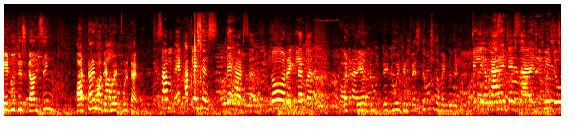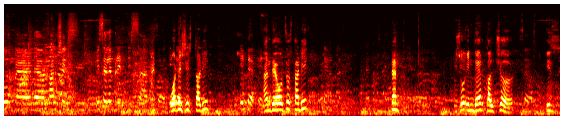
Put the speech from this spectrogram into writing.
they do this dancing part time or they do it full time? Some occasions they have, sir. No regular work. But they do they do it in festivals or when do they do it? Marriages and we do and uh, functions. We celebrate this, sir. What is she studied? Inter. And they also studied 10th. So in their culture, is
